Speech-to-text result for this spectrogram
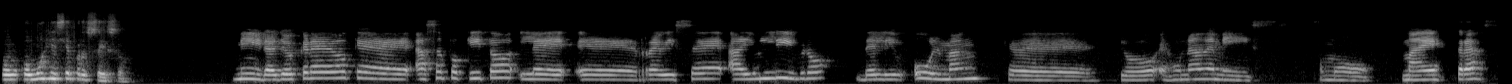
¿Cómo, es ese proceso? Mira, yo creo que hace poquito le eh, revisé, hay un libro de Liv Ullman, que yo es una de mis como maestras,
